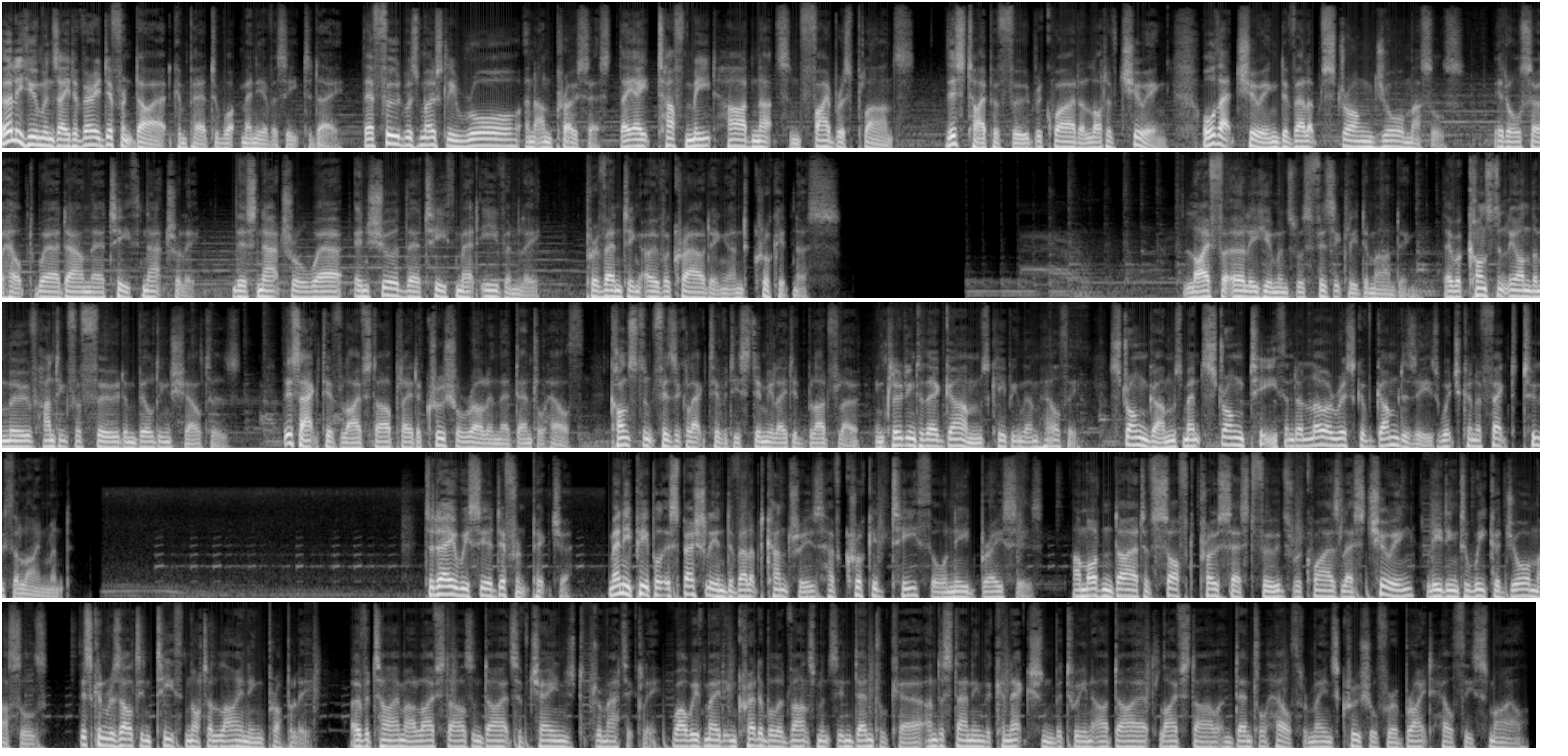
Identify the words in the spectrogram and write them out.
Early humans ate a very different diet compared to what many of us eat today. Their food was mostly raw and unprocessed. They ate tough meat, hard nuts and fibrous plants. This type of food required a lot of chewing. All that chewing developed strong jaw muscles. It also helped wear down their teeth naturally. This natural wear ensured their teeth met evenly, preventing overcrowding and crookedness. Life for early humans was physically demanding. They were constantly on the move, hunting for food and building shelters. This active lifestyle played a crucial role in their dental health. Constant physical activity stimulated blood flow, including to their gums, keeping them healthy. Strong gums meant strong teeth and a lower risk of gum disease, which can affect tooth alignment. Today we see a different picture. Many people, especially in developed countries, have crooked teeth or need braces. Our modern diet of soft, processed foods requires less chewing, leading to weaker jaw muscles. This can result in teeth not aligning properly. Over time, our lifestyles and diets have changed dramatically. While we've made incredible advancements in dental care, understanding the connection between our diet, lifestyle and dental health remains crucial for a bright, healthy smile.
